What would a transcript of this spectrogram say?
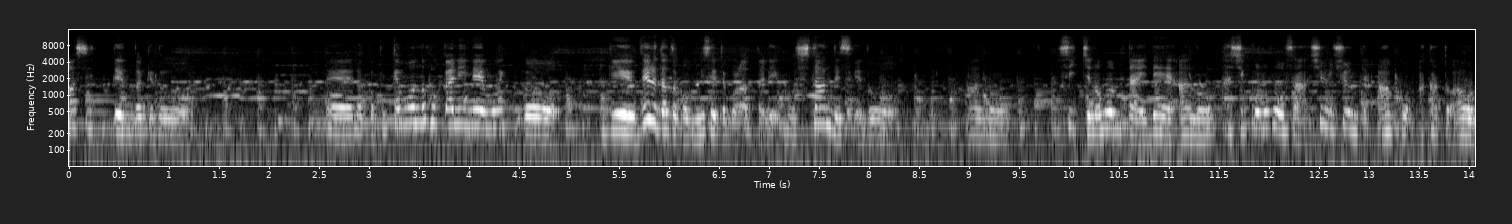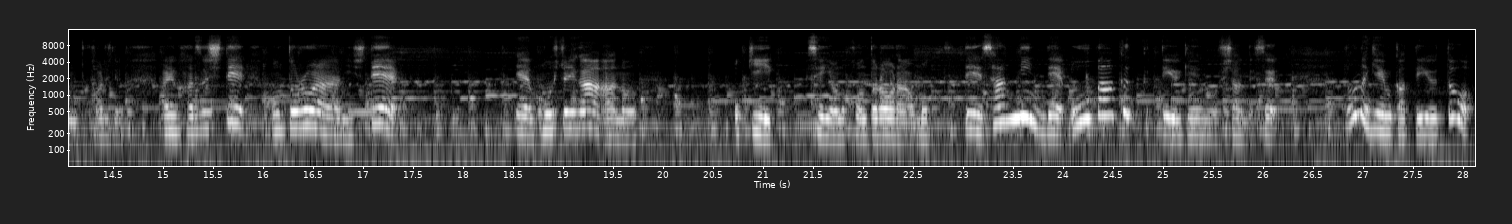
走ってんだけどえー、なんかポケモンの他にねもう一個ゲームゼルダとかも見せてもらったりもしたんですけどあのスイッチの本体であの端っこの方さシュンシュンって赤赤と青のとこあるじゃん。あれを外してコントローラーにしてでもう一人があの大きい専用のコントローラーを持ってて3人でオーバークックっていうゲームをしたんです。どんなゲームかっていうと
